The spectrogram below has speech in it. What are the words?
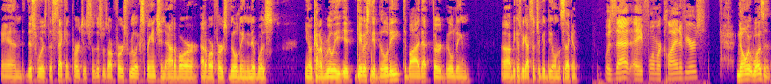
and this was the second purchase. So this was our first real expansion out of our out of our first building, and it was you know kind of really it gave us the ability to buy that third building uh, because we got such a good deal on the second. Was that a former client of yours? No, it wasn't.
